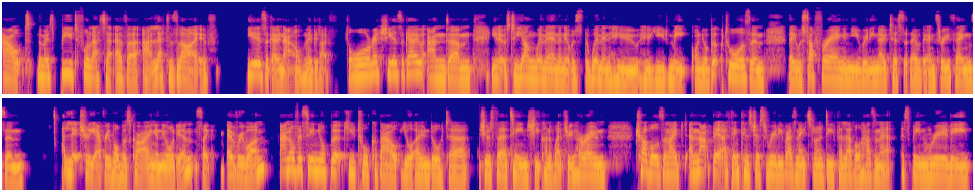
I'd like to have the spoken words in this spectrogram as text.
out the most beautiful letter ever at Letters Live years ago now, maybe like four-ish years ago. And um, you know, it was to young women and it was the women who who you'd meet on your book tours and they were suffering and you really noticed that they were going through things and literally everyone was crying in the audience, like everyone. And obviously, in your book, you talk about your own daughter. She was 13. She kind of went through her own troubles. And I, and that bit I think has just really resonated on a deeper level, hasn't it? It's been really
